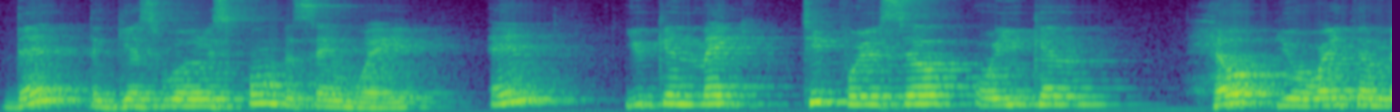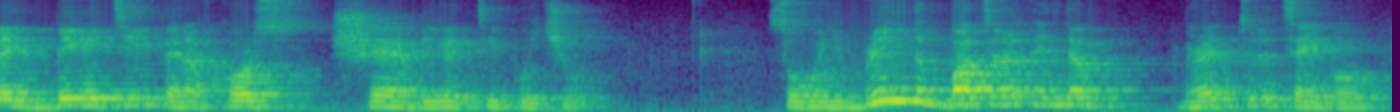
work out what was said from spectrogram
then the guests will respond the same way and you can make tip for yourself or you can help your waiter make bigger tip and of course share bigger tip with you. So when you bring the butter and the bread to the table,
